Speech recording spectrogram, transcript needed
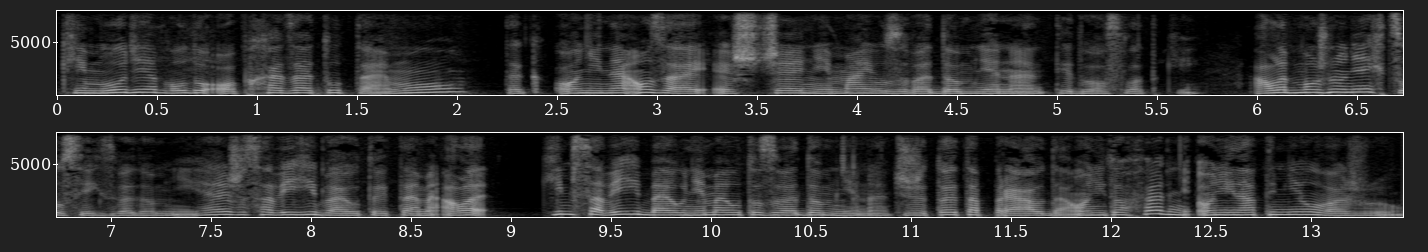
Kým ľudia budú obchádzať tú tému, tak oni naozaj ešte nemajú zvedomnené tie dôsledky ale možno nechcú si ich zvedomniť, hej, že sa vyhýbajú tej téme, ale kým sa vyhýbajú, nemajú to zvedomnené. Čiže to je tá pravda. Oni to fakt, oni nad tým neuvažujú.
